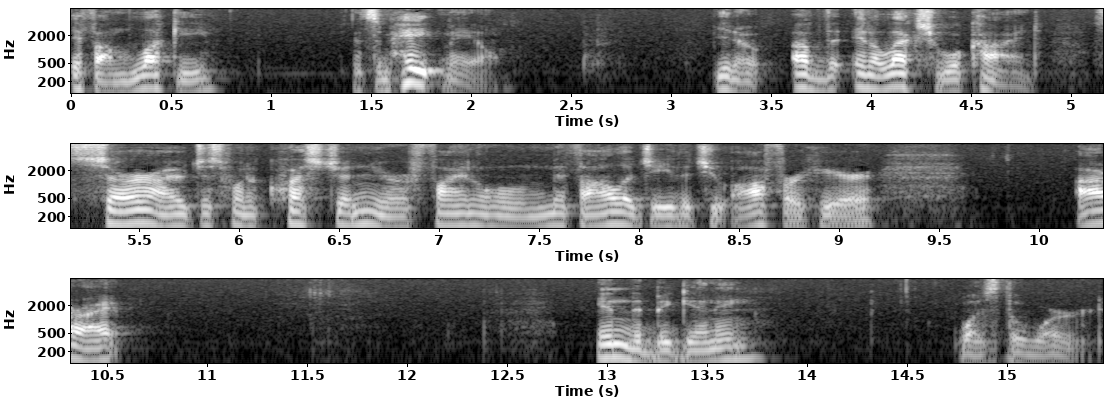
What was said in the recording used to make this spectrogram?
if I'm lucky, in some hate mail, you know, of the intellectual kind. Sir, I just want to question your final mythology that you offer here. All right. In the beginning was the Word.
